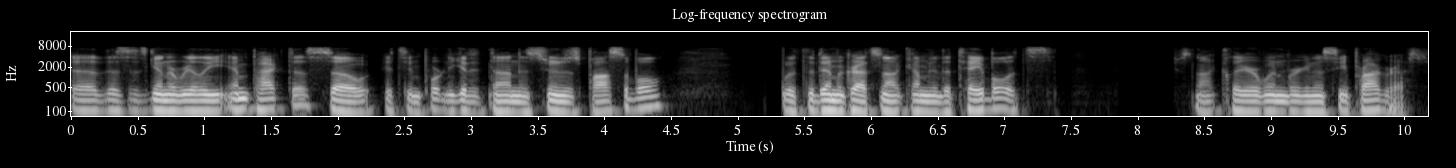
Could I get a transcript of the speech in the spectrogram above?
uh, this is going to really impact us. So it's important to get it done as soon as possible. With the Democrats not coming to the table, it's just not clear when we're going to see progress.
